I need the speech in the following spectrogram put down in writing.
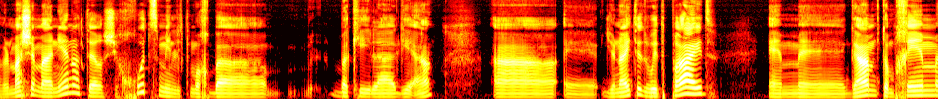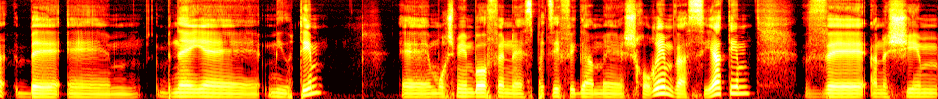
אבל מה שמעניין יותר, שחוץ מלתמוך בקהילה הגאה, ה-United with Pride, הם אה, גם תומכים בבני אה, מיעוטים. אה, הם רושמים באופן ספציפי גם שחורים ואסייתים. ואנשים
